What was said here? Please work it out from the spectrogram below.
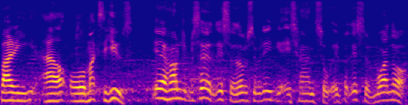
Barry Al or Maxi Hughes. Yeah, 100%. Listen, obviously we need to get his hand sorted, but listen, why not?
